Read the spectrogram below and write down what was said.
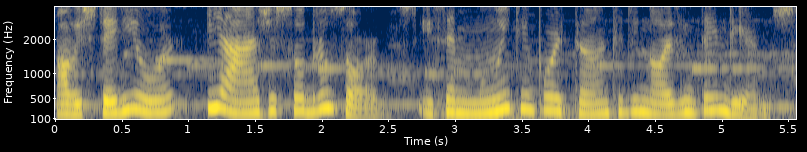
ao exterior e age sobre os órgãos. Isso é muito importante de nós entendermos.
